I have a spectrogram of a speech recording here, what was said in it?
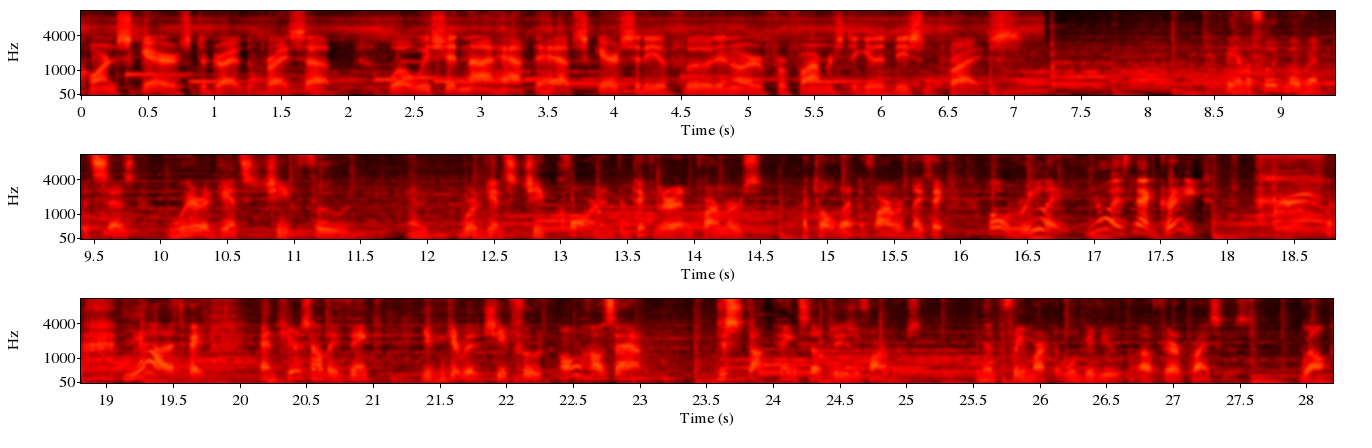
corn scarce to drive the price up. Well, we should not have to have scarcity of food in order for farmers to get a decent price. We have a food movement that says we're against cheap food and we're against cheap corn in particular. And farmers, I told that to farmers, and they say, "Oh, really? You know, isn't that great?" yeah, that's great. And here's how they think you can get rid of cheap food. Oh, how's that? Just stop paying subsidies to farmers, and then the free market will give you uh, fair prices. Well,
